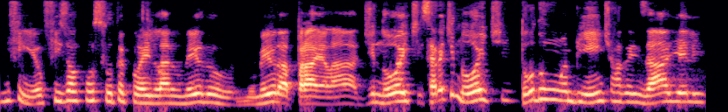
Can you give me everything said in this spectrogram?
enfim, eu fiz uma consulta com ele lá no meio, do, no meio da praia lá, de noite. Isso era de noite, todo um ambiente organizado e ele,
